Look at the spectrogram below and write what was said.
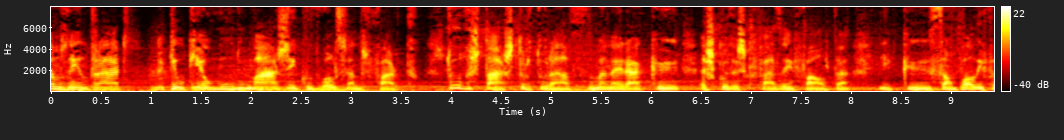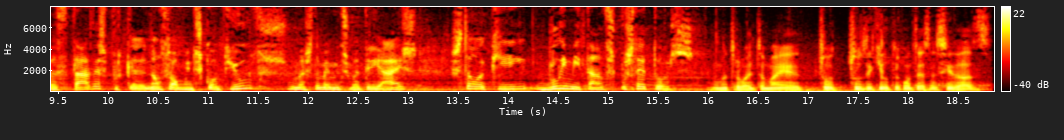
Estamos a entrar naquilo que é o mundo mágico do Alexandre Farto. Tudo está estruturado de maneira a que as coisas que fazem falta e que são polifacetadas, porque não são muitos conteúdos, mas também muitos materiais, estão aqui delimitados por setores. O meu trabalho também é todo, tudo aquilo que acontece na cidade,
